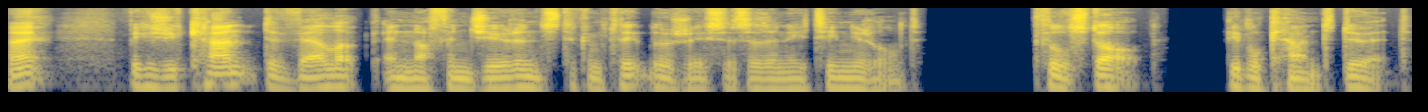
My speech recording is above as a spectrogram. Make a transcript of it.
right? Because you can't develop enough endurance to complete those races as an 18 year old. Full stop. People can't do it.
